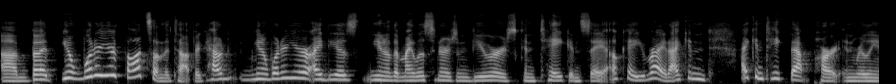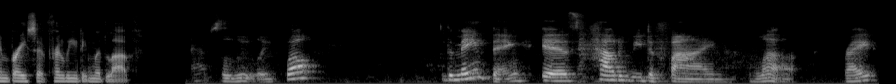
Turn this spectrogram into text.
Um, but you know, what are your thoughts on the topic? How you know, what are your ideas, you know, that my listeners and viewers can take and say, okay, you're right. I can I can take that part and really embrace it for leading with love. Absolutely. Well, the main thing is how do we define love, right?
